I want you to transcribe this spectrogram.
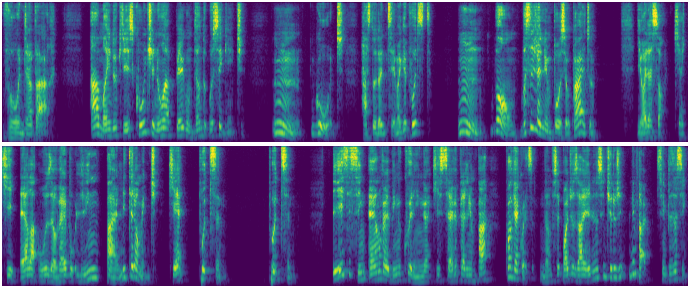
Wunderbar. A mãe do Chris continua perguntando o seguinte: Hum, gut. Hast du dein Zimmer geputzt? Hum, bom. Você já limpou seu quarto? E olha só, que aqui ela usa o verbo limpar, literalmente, que é putzen. Putzen. Esse sim é um verbinho coringa que serve para limpar qualquer coisa. Então você pode usar ele no sentido de limpar, simples assim.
